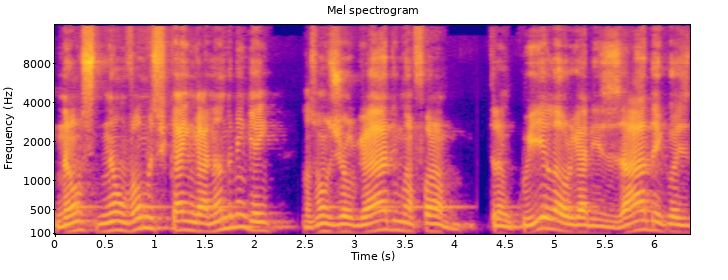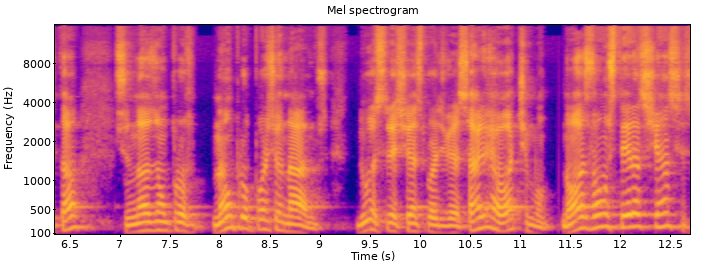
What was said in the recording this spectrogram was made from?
Não, não vamos ficar enganando ninguém. Nós vamos jogar de uma forma tranquila, organizada e coisa e tal. Se nós não, não proporcionarmos duas, três chances para o adversário, é ótimo. Nós vamos ter as chances.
